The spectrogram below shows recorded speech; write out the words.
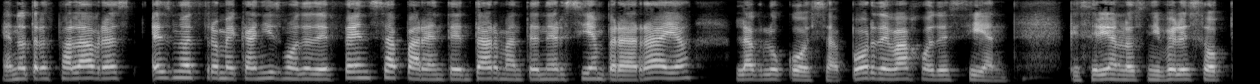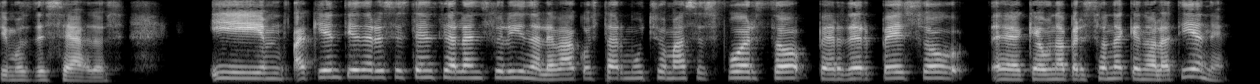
En otras palabras, es nuestro mecanismo de defensa para intentar mantener siempre a raya la glucosa por debajo de 100, que serían los niveles óptimos deseados. Y a quien tiene resistencia a la insulina le va a costar mucho más esfuerzo perder peso eh, que a una persona que no la tiene.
